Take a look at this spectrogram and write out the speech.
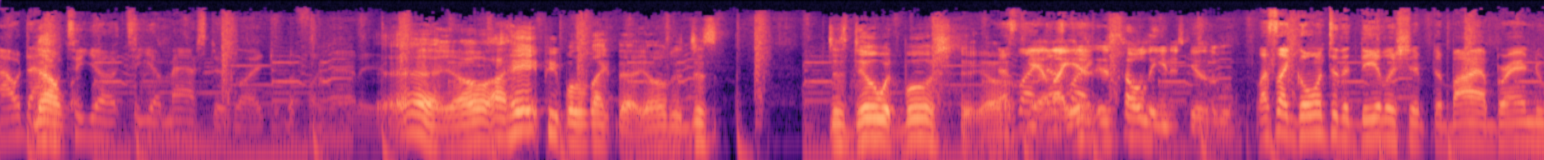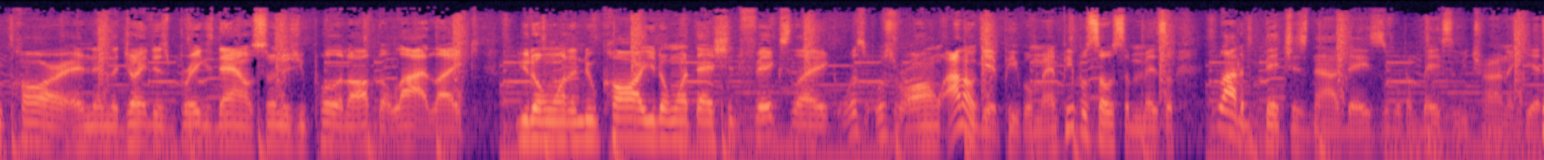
Bow down Now- to your to your masters. Like get the fuck out of here. Yeah, yo, I hate people like that, yo. To just just deal with bullshit, yo. That's like yeah, that's like, like, it's, it's totally inexcusable. that's like going to the dealership to buy a brand new car and then the joint just breaks down as soon as you pull it off the lot. Like you don't want a new car, you don't want that shit fixed. Like what's what's wrong? I don't get people, man. People so submissive. There's a lot of bitches nowadays. Is what I'm basically trying to get.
